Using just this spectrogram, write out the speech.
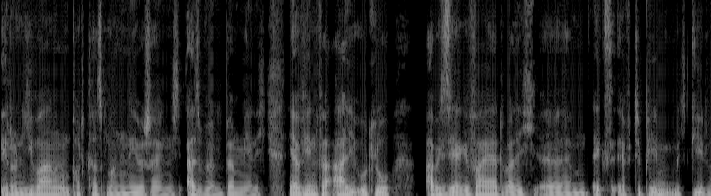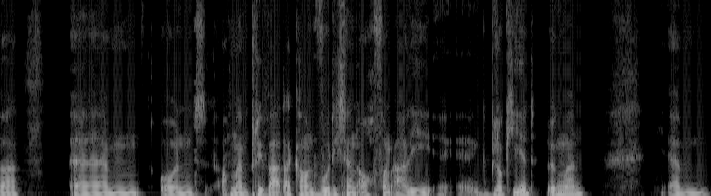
Ironiewarnung im Podcast machen? Nee, wahrscheinlich nicht. Also bei, bei mir nicht. Ja, auf jeden Fall, Ali Utlu habe ich sehr gefeiert, weil ich ähm, Ex-FDP-Mitglied war. Ähm, und auf meinem Privataccount wurde ich dann auch von Ali äh, blockiert irgendwann. Ähm,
